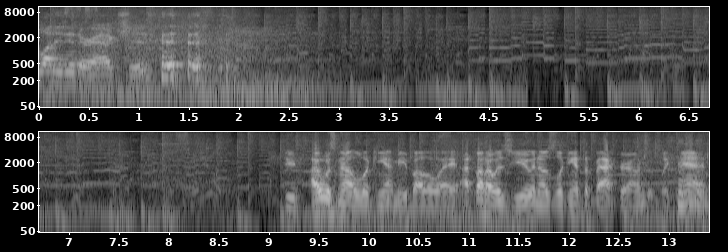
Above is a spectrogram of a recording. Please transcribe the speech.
What an interaction. Dude, I was not looking at me, by the way. I thought I was you, and I was looking at the background. It's like, man.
